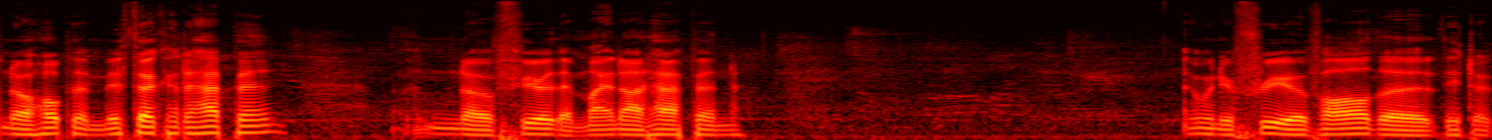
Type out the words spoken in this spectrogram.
no hope that if that could happen, no fear that might not happen. And when you're free of all the, the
